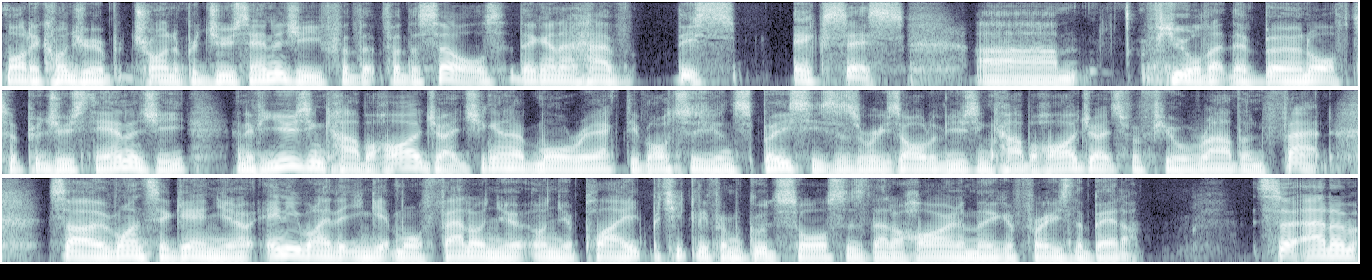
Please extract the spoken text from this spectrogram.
mitochondria are trying to produce energy for the, for the cells, they're going to have this excess um, fuel that they've burned off to produce the energy. And if you're using carbohydrates, you're going to have more reactive oxygen species as a result of using carbohydrates for fuel rather than fat. So once again, you know, any way that you can get more fat on your on your plate, particularly from good sources that are higher in omega threes, the better. So Adam,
